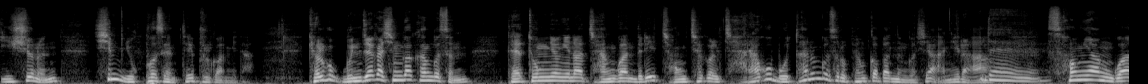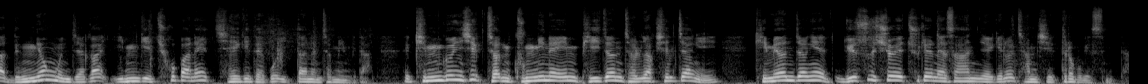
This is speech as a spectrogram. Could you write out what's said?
이슈는 16%에 불과합니다. 결국 문제가 심각한 것은 대통령이나 장관들이 정책을 잘하고 못하는 것으로 평가받는 것이 아니라 네. 성향과 능력 문제가 임기 초반에 제기되고 있다는 점입니다. 김근식 전 국민의힘 비전 전략실장이 김현정의 뉴스쇼에 출연해서 한 얘기를 잠시 들어보겠습니다.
